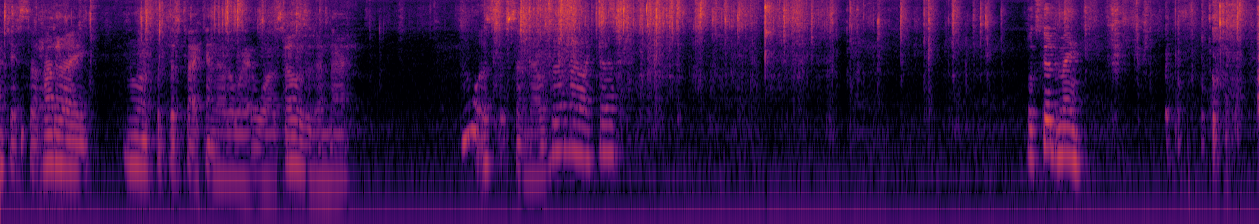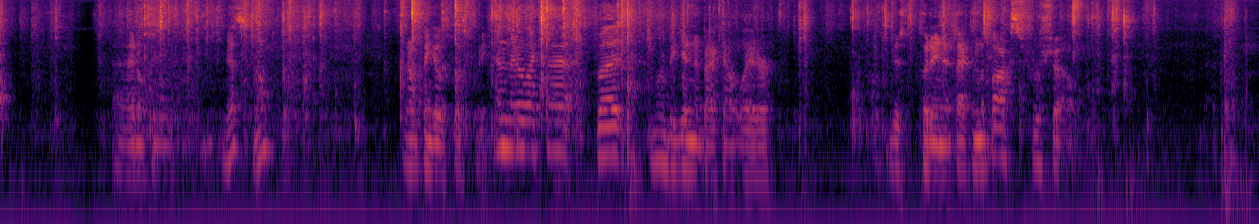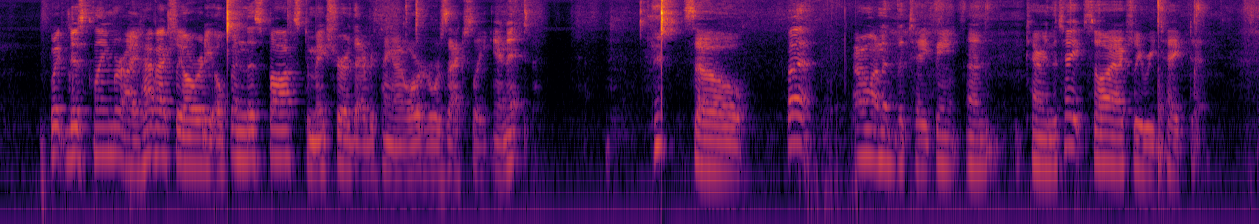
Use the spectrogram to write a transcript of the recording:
okay, so how did I... I want to put this back in there the way it was. How was it in there? How was this in there? Was it in there like this? Looks good to me. I don't think... Yes? No? I don't think it was supposed to be in there like that, but I'm going to be getting it back out later just putting it back in the box for show. Quick disclaimer, I have actually already opened this box to make sure that everything I ordered was actually in it. So, but I wanted the taping and tearing the tape, so I actually retaped it.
